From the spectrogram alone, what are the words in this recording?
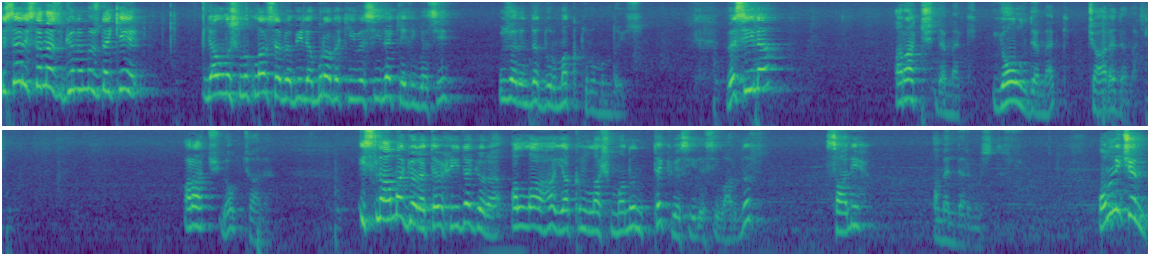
İster istemez günümüzdeki yanlışlıklar sebebiyle buradaki vesile kelimesi üzerinde durmak durumundayız. Vesile araç demek, yol demek, çare demek. Araç, yol, çare. İslam'a göre, tevhide göre Allah'a yakınlaşmanın tek vesilesi vardır. Salih amellerimizdir. Onun için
